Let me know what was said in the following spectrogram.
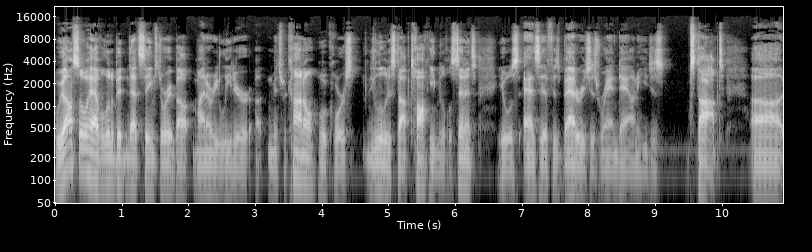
We also have a little bit in that same story about Minority Leader uh, Mitch McConnell, who, of course, literally stopped talking in the middle of a sentence. It was as if his batteries just ran down and he just stopped. Uh,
